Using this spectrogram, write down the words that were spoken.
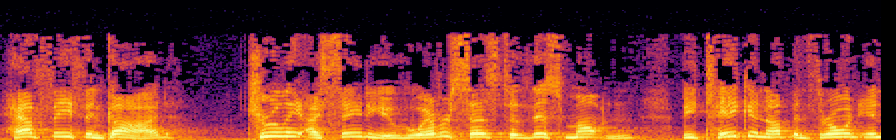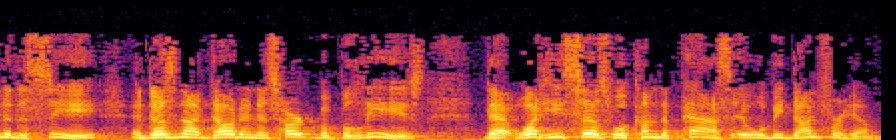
Have faith in God. Truly I say to you, whoever says to this mountain, Be taken up and thrown into the sea, and does not doubt in his heart, but believes that what he says will come to pass, it will be done for him.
